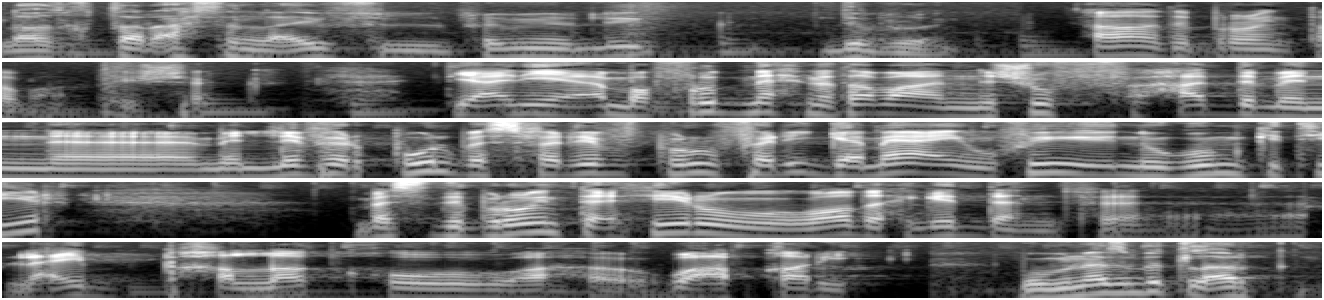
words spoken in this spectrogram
لو هتختار احسن لعيب في ال Premier League دي بروين. آه دي بروين طبعا مفيش شك. يعني المفروض إن إحنا طبعا نشوف حد من من ليفربول بس فريق ليفربول فريق جماعي وفيه نجوم كتير. بس دي بروين تأثيره واضح جدا في لعيب خلاق و- وعبقري. بمناسبة الارقام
